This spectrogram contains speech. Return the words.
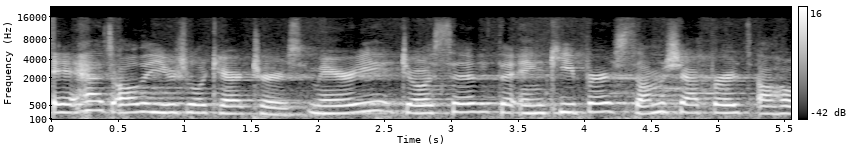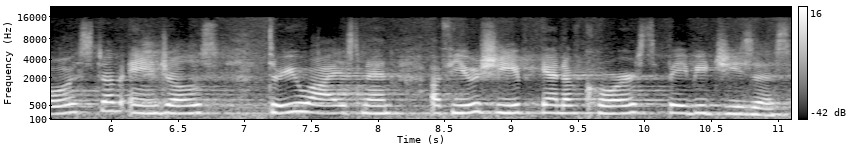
It has all the usual characters Mary, Joseph, the innkeeper, some shepherds, a host of angels, three wise men, a few sheep, and of course, baby Jesus.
